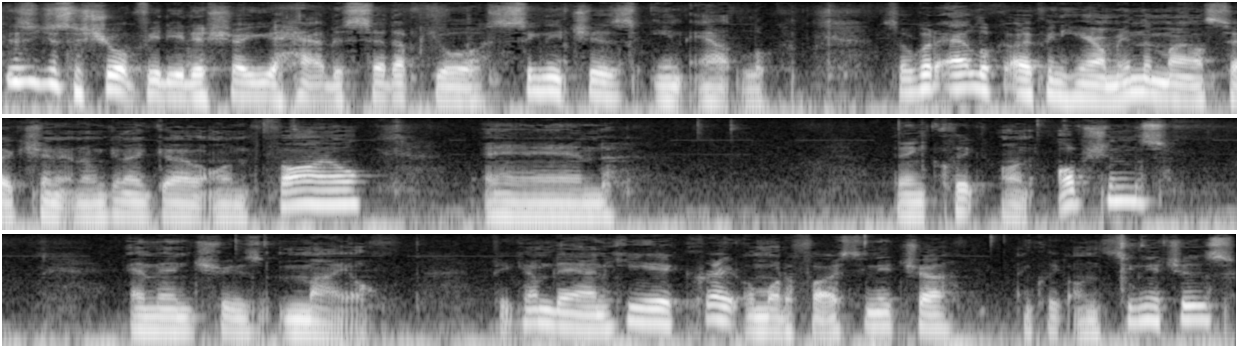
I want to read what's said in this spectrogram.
This is just a short video to show you how to set up your signatures in Outlook. So I've got Outlook open here. I'm in the Mail section and I'm going to go on File and then click on Options and then choose Mail. If you come down here, create or modify signature and click on Signatures.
